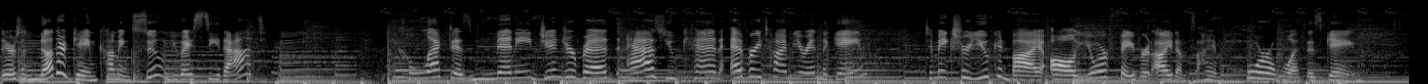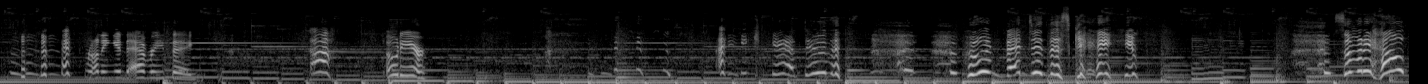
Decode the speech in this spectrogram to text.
There's another game coming soon. Do you guys see that? Collect as many gingerbreads as you can every time you're in the game to make sure you can buy all your favorite items. I am horrible at this game. I'm running into everything. Ah! Oh dear. I can't do this. Who invented this game? Somebody help!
